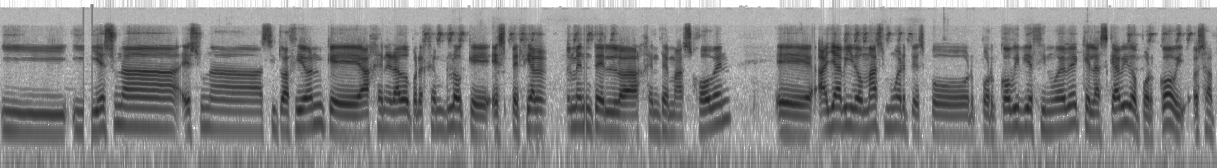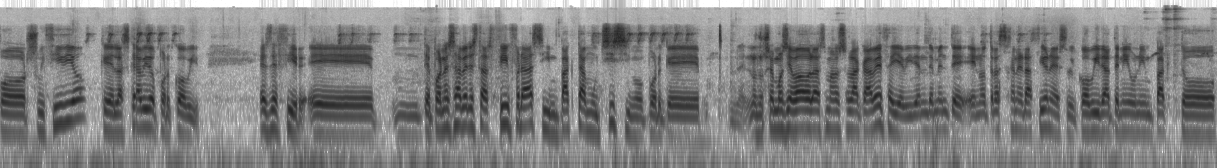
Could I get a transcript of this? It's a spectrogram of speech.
Y, es, una, es una situación que ha generado, por ejemplo, que especialmente la gente más joven eh, haya habido más muertes por, por COVID-19 que las que ha habido por COVID, o sea, por suicidio que las que ha habido por COVID. Es decir, eh, te pones a ver estas cifras y impacta muchísimo porque nos hemos llevado las manos a la cabeza y evidentemente en otras generaciones el COVID ha tenido un impacto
